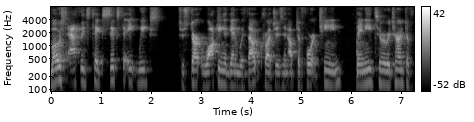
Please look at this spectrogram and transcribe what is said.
Most athletes take six to eight weeks to start walking again without crutches and up to 14. They need to return to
